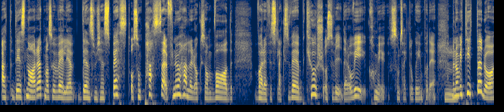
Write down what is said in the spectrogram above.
Att det är snarare att man ska välja den som känns bäst och som passar. För nu handlar det också om vad, vad det är för slags webbkurs och så vidare. Och vi kommer ju som sagt att gå in på det. Mm. Men om vi tittar då,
